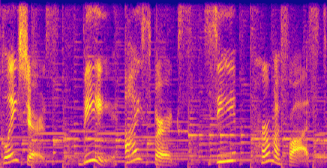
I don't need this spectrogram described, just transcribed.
Glaciers B. Icebergs C. Permafrost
